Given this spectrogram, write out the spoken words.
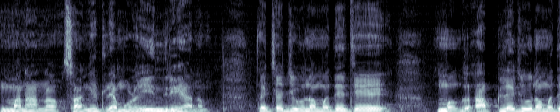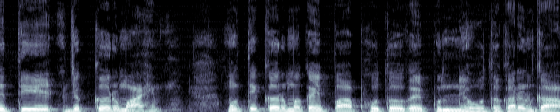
मनानं सांगितल्यामुळं इंद्रियानं. त्याच्या जीवनामध्ये जे मग आपल्या जीवनामध्ये ते जे कर्म आहे मग ते कर्म काही पाप होतं काही पुण्य होतं. कारण का?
